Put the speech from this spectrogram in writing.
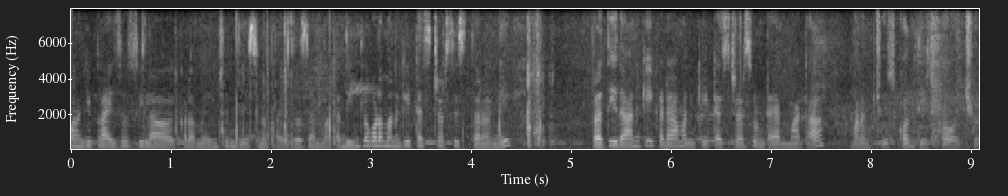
మనకి ప్రైజెస్ ఇలా ఇక్కడ మెన్షన్ చేసిన ప్రైజెస్ అన్నమాట. దీంట్లో కూడా మనకి టెస్టర్స్ ఇస్తారండి. ప్రతి దానికి ఇక్కడ మనకి టెస్టర్స్ ఉంటాయి అన్నమాట మనం చూసుకొని తీసుకోవచ్చు.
